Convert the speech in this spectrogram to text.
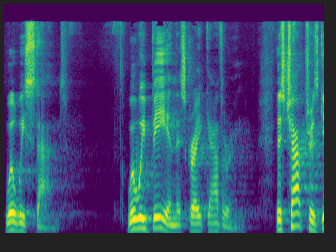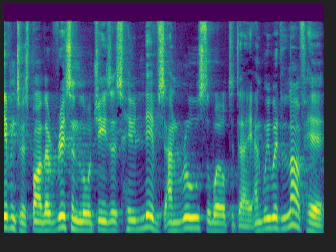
Will we stand? Will we be in this great gathering? This chapter is given to us by the risen Lord Jesus who lives and rules the world today. And we would love here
